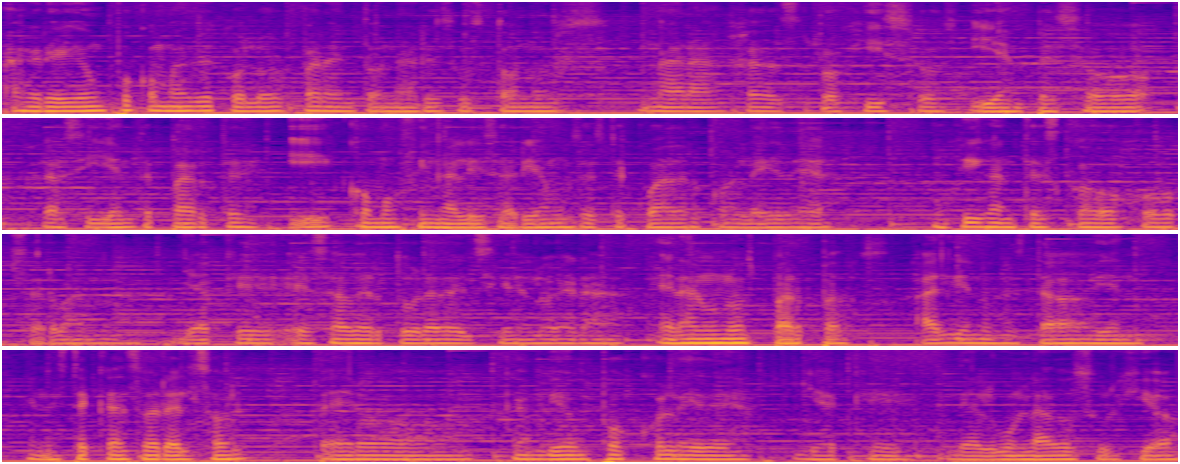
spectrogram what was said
agregué un poco más de color para entonar esos tonos naranjas, rojizos y empezó la siguiente parte y cómo finalizaríamos este cuadro con la idea un gigantesco ojo observando, ya que esa abertura del cielo era, eran unos párpados, alguien nos estaba viendo, en este caso era el sol, pero cambió un poco la idea, ya que de algún lado surgió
